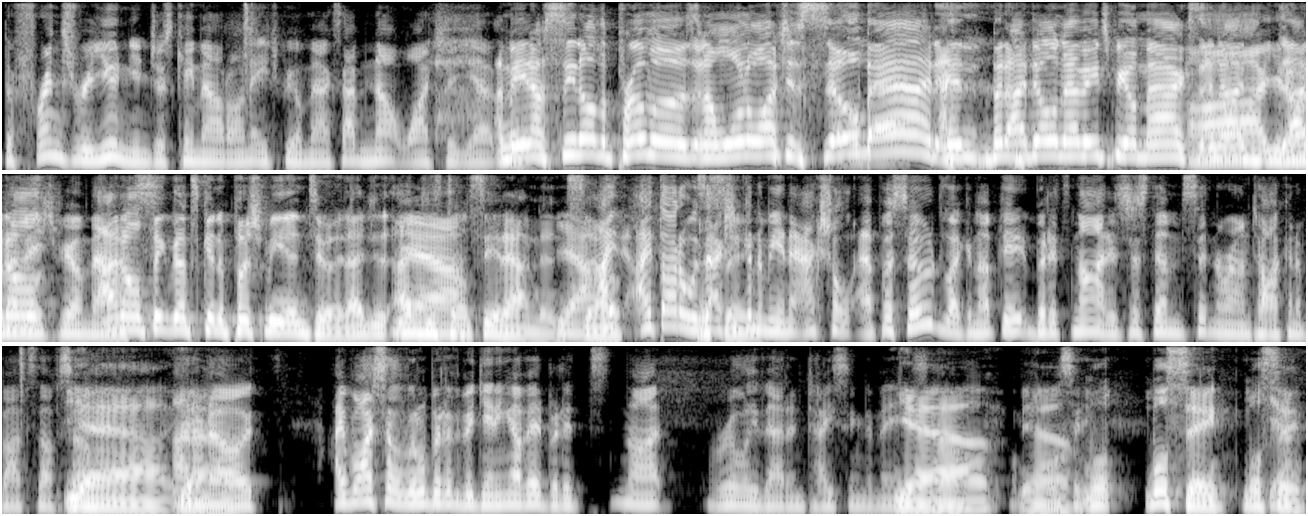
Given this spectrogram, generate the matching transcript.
the Friends reunion just came out on HBO Max. I've not watched it yet. I mean, I've seen all the promos and I want to watch it so bad, and but I don't have HBO Max, and Ah, I, don't I don't HBO Max. I don't think that's going to push me into it. I just I just don't see it happening. yeah, so. I, I thought it was we'll actually going to be an actual episode, like an update, but it's not. It's just them sitting around talking about stuff. So yeah, I don't know. It- I watched a little bit of the beginning of it, but it's not really that enticing to me. Yeah, So yeah. We'll see. We'll we'll see. We'll Yeah. see.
